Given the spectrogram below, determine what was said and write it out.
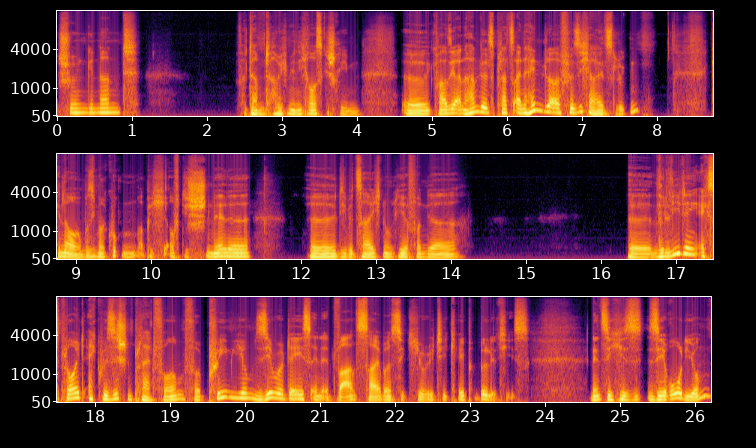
schön genannt? Verdammt, habe ich mir nicht rausgeschrieben. Äh, quasi ein Handelsplatz, ein Händler für Sicherheitslücken. Genau, muss ich mal gucken, ob ich auf die Schnelle äh, die Bezeichnung hier von der Uh, the leading exploit acquisition platform for premium zero days and advanced cyber security capabilities nennt sich Serodium.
